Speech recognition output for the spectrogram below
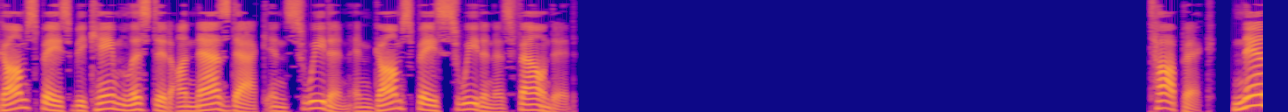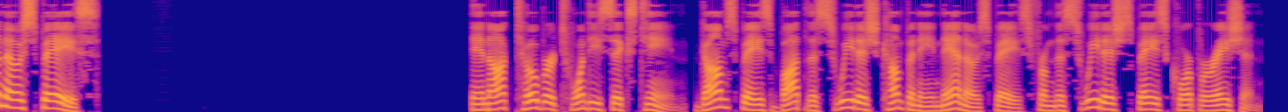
Gomspace became listed on Nasdaq in Sweden and Gomspace Sweden is founded. Topic: Nanospace In October 2016, Gomspace bought the Swedish company Nanospace from the Swedish Space Corporation.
